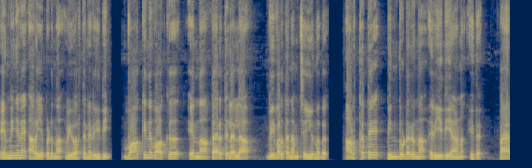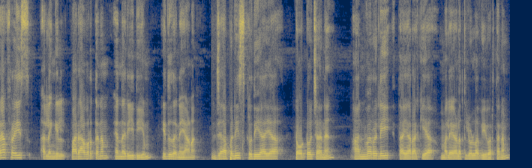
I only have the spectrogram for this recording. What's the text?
എന്നിങ്ങനെ അറിയപ്പെടുന്ന വിവർത്തന രീതി വാക്കിന് വാക്ക് എന്ന തരത്തിലല്ല വിവർത്തനം ചെയ്യുന്നത്. അർത്ഥത്തെ പിന്തുടരുന്ന രീതിയാണ് ഇത്. പാരാഫ്രൈസ് അല്ലെങ്കിൽ പരാവർത്തനം എന്ന രീതിയും ഇതുതന്നെയാണ്. ജാപ്പനീസ് കൃതിയായ ടോട്ടോചാന് അൻവർ അലി തയ്യാറാക്കിയ മലയാളത്തിലുള്ള വിവർത്തനം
